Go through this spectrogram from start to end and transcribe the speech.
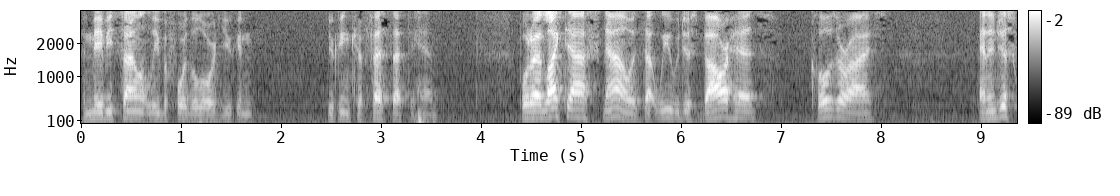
And maybe silently before the Lord, you can you can confess that to him. But what I'd like to ask now is that we would just bow our heads, close our eyes, and in just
